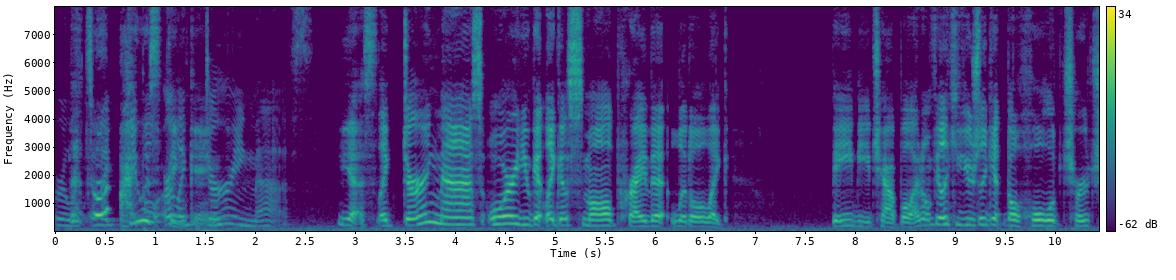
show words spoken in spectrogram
or like, That's like I people was or like during mass. Yes, like during mass or you get like a small private little like baby chapel. I don't feel like you usually get the whole church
